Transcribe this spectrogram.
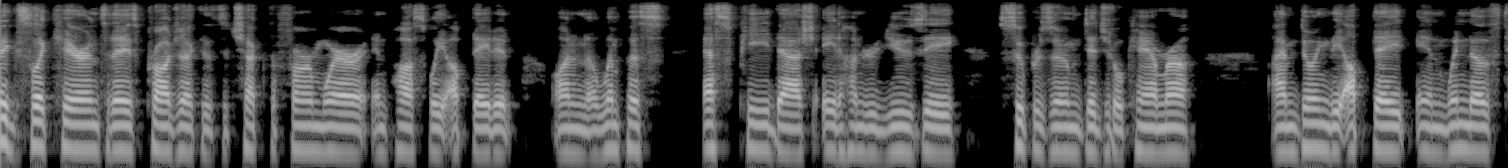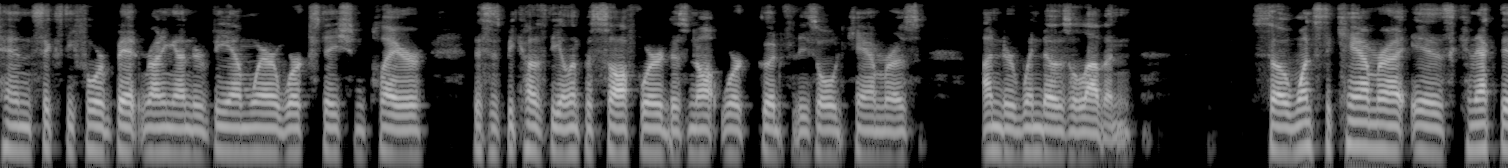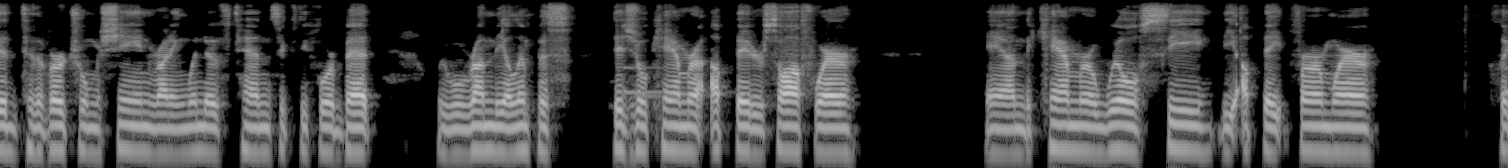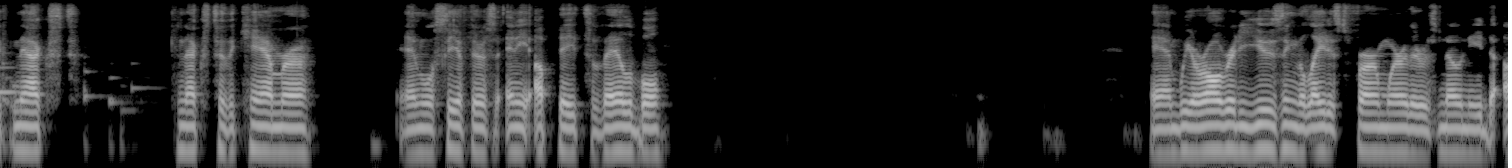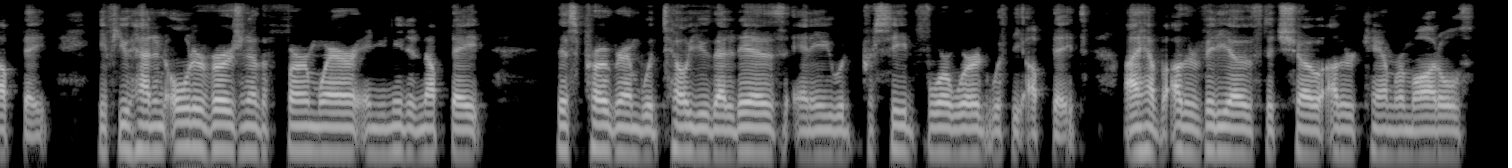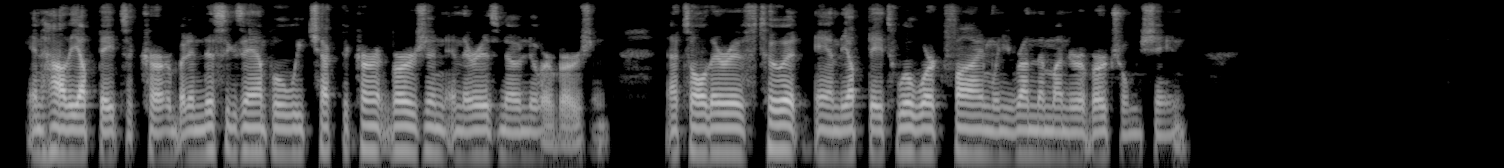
Big Slick here and today's project is to check the firmware and possibly update it on an Olympus SP-800UZ Super Zoom digital camera. I'm doing the update in Windows 10 64-bit running under VMware Workstation Player. This is because the Olympus software does not work good for these old cameras under Windows 11. So once the camera is connected to the virtual machine running Windows 10 64-bit, we will run the Olympus digital camera updater software and the camera will see the update firmware. Click next, connects to the camera, and we'll see if there's any updates available. And we are already using the latest firmware there is no need to update. If you had an older version of the firmware and you needed an update this program would tell you that it is and you would proceed forward with the update. I have other videos that show other camera models and how the updates occur but in this example we checked the current version and there is no newer version that's all there is to it, and the updates will work fine when you run them under a virtual machine.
